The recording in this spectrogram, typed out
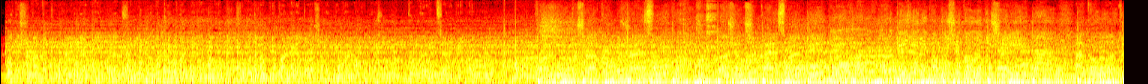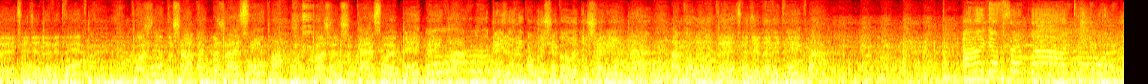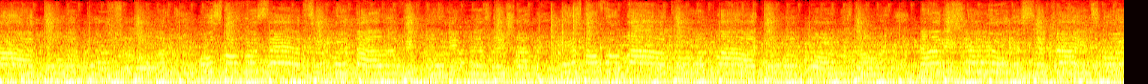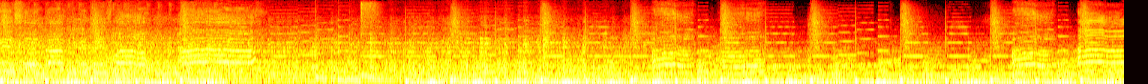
Буду шукати друга людина, і буде абсолютно не прикольно від того. Чи буде вам прикольно від того, що не прикольно комусь? Думаю, це не прикольно. Кожна душа так бажає світла, кожен шукає свою підтримку. Відійди помиші, коли душа рідна, а коли летить, відійде від вікна.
